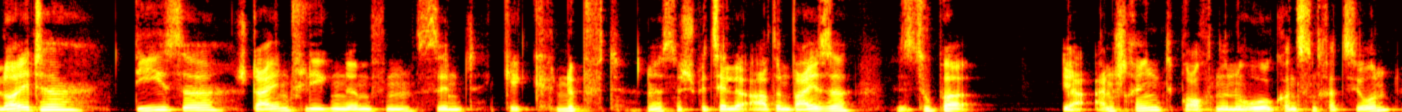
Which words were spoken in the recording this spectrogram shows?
Leute, diese Steinfliegennymphen sind geknüpft. Ne? Das ist eine spezielle Art und Weise, super ja, anstrengend, braucht nur eine hohe Konzentration.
